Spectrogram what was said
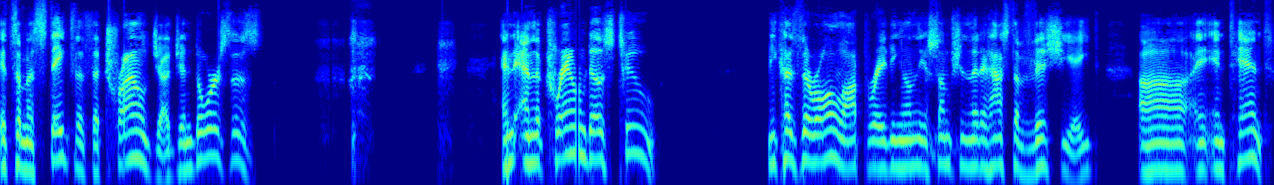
It's a mistake that the trial judge endorses. and and the crown does too. Because they're all operating on the assumption that it has to vitiate uh, intent.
